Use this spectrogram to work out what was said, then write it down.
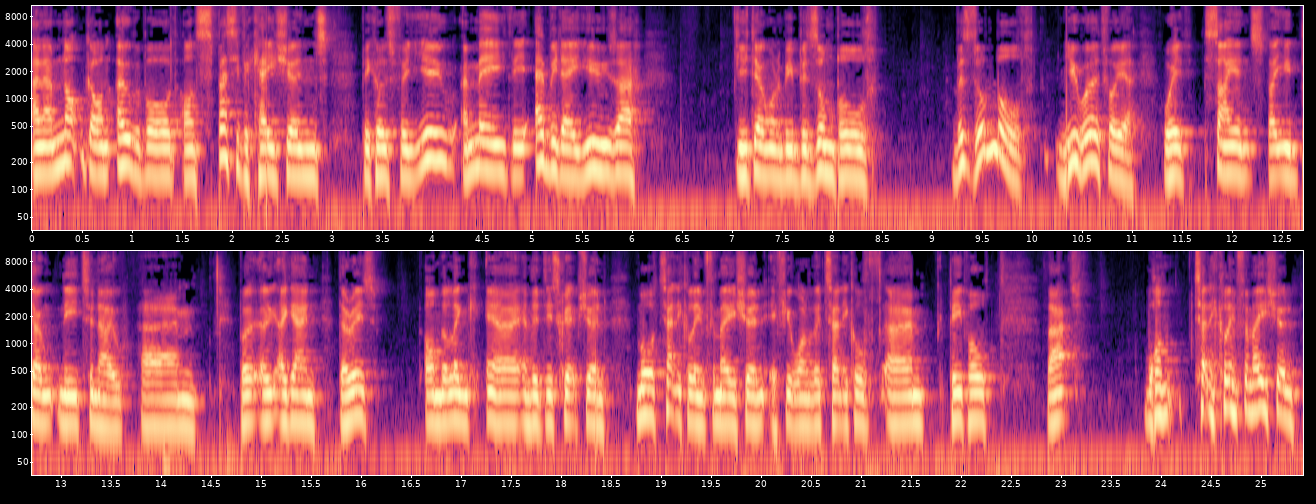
and I'm not gone overboard on specifications because for you and me, the everyday user, you don't want to be bezumbled, bezumbled, new word for you, with science that you don't need to know. Um, but again, there is on the link uh, in the description more technical information if you're one of the technical um, people that want technical information.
